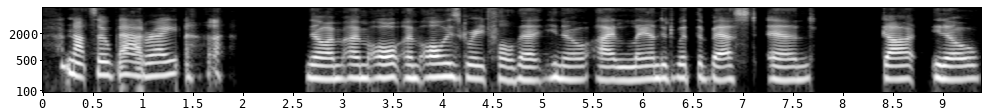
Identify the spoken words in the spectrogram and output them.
not so bad, right? No, I'm I'm all I'm always grateful that, you know, I landed with the best and got, you know,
